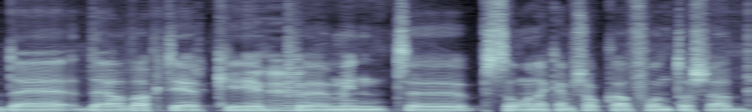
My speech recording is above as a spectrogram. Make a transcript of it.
de, de a vaktérkép, uh-huh. mint szó nekem sokkal fontosabb.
